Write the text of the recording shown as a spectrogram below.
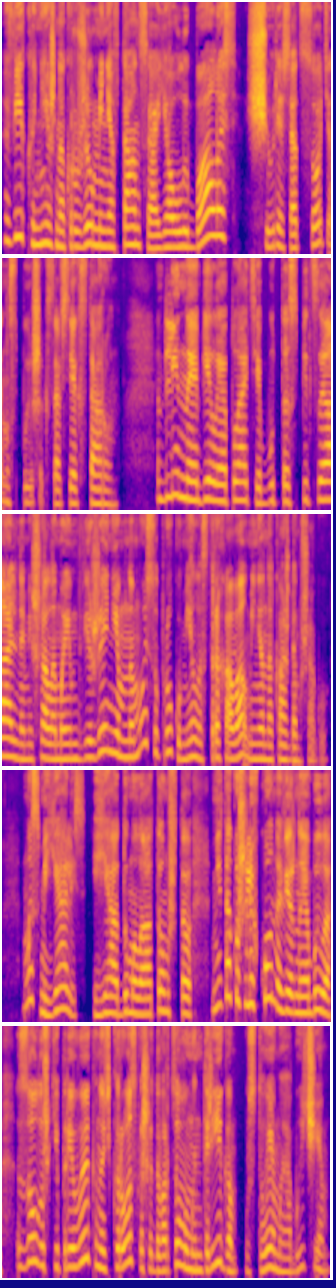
Вик нежно кружил меня в танце, а я улыбалась, щурясь от сотен вспышек со всех сторон. Длинное белое платье будто специально мешало моим движениям, но мой супруг умело страховал меня на каждом шагу. Мы смеялись, и я думала о том, что не так уж легко, наверное, было Золушке привыкнуть к роскоши, дворцовым интригам, устоям и обычаям.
